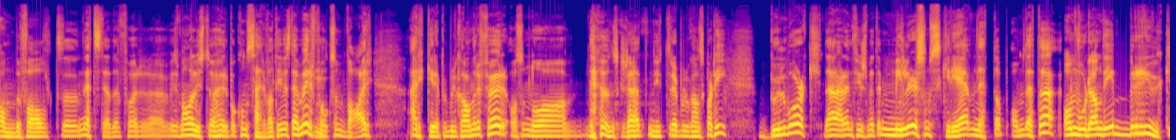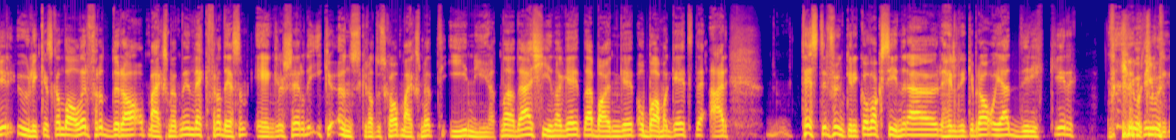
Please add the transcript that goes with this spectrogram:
anbefalt eh, nettstedet for eh, hvis man har lyst til å høre på konservative stemmer. Folk som var erkerepublikanere før, og som nå ønsker seg et nytt republikansk parti. Bulwark. Der er det en fyr som heter Miller, som skrev nettopp om dette. Om hvordan de bruker ulike skandaler for å dra oppmerksomheten din vekk fra det som egentlig skjer, og de ikke ønsker at du skal ha oppmerksomhet i nyhetene. Det er Kinagate, det er Bidengate, Obamagate, det er Tester funker ikke, og vaksiner er heller ikke bra, og jeg drikker Klorin.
